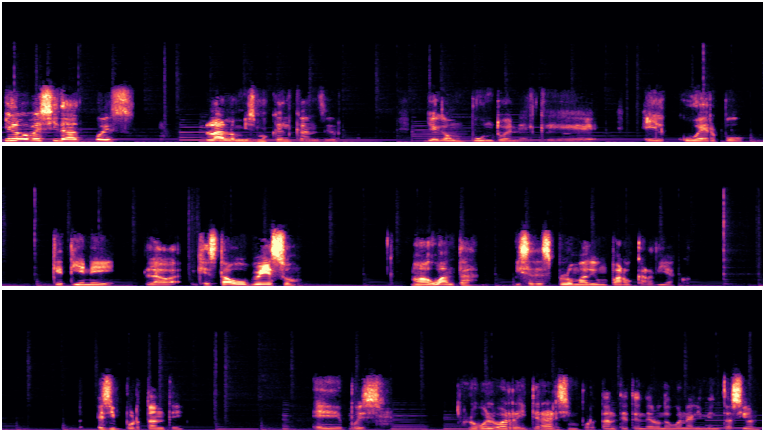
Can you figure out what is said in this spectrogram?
Y la obesidad, pues, la, lo mismo que el cáncer, llega a un punto en el que el cuerpo que tiene la que está obeso no aguanta y se desploma de un paro cardíaco. Es importante, eh, pues lo vuelvo a reiterar, es importante tener una buena alimentación.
